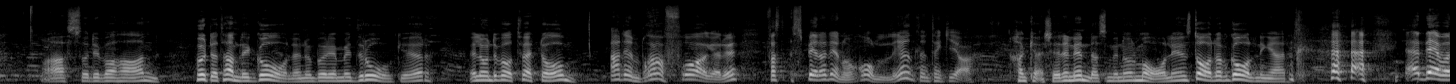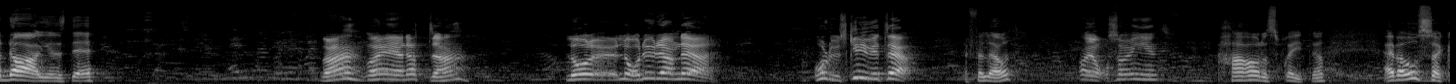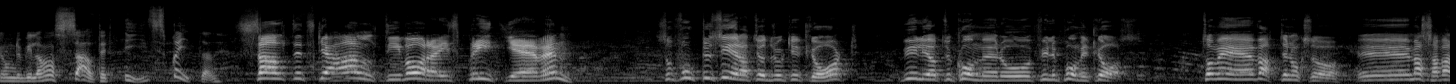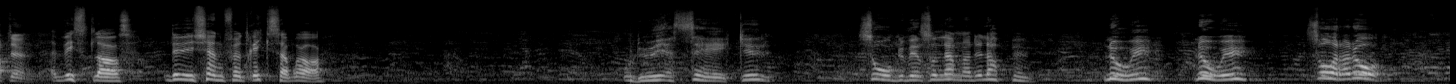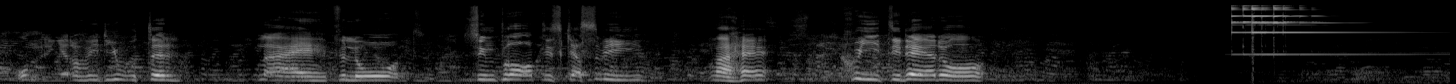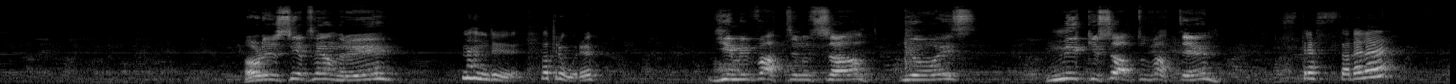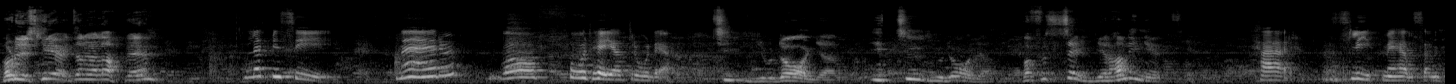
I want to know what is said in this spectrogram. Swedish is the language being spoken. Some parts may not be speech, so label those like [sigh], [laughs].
Alltså, det var han. Hört att han blev galen och började med droger. Eller om det var tvärtom. Ja, det är en bra fråga du. Fast spelar det någon roll egentligen tänker jag? Han kanske är den enda som är normal i en stad av galningar. [laughs] ja, det var dagens det. Va? Vad är detta? La, la du den där? Har du skrivit det? Förlåt? Ja, jag sa inget. Här har du spriten. Jag var osäker om du ville ha saltet i spriten. Saltet ska alltid vara i spritjäveln. Så fort du ser att jag druckit klart vill jag att du kommer och fyller på mitt glas. Ta med vatten också. Eh, massa vatten. Visst Lars, du är känd för att dricksa bra. Och du är säker? Såg du vem som lämnade lappen? Louis? Louis? Svara då! Omringad av idioter. Nej, förlåt. Sympatiska svin. Nej, skit i det då. Har du sett Henry? Men du, vad tror du? Ge mig vatten och salt. Joyce. Mycket salt och vatten. Stressad eller? Har du skrivit den här lappen? Let me see. Nej du, vad får dig att tro det? Tio dagar. I tio dagar. Varför säger han inget? Här, slit med hälsan.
